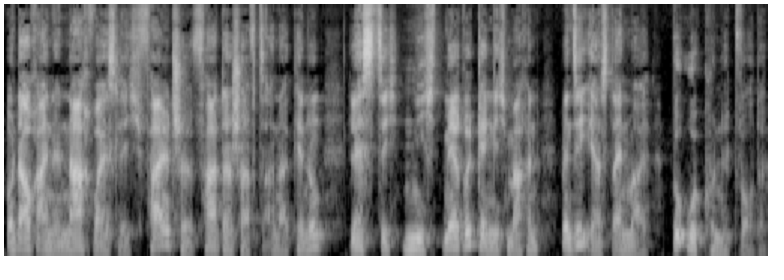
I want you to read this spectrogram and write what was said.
und auch eine nachweislich falsche Vaterschaftsanerkennung lässt sich nicht mehr rückgängig machen, wenn sie erst einmal beurkundet wurde.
